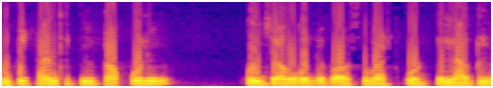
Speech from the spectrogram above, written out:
সুখে শান্তিতে সকলে ওই জঙ্গলে বসবাস করতে লাগল।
